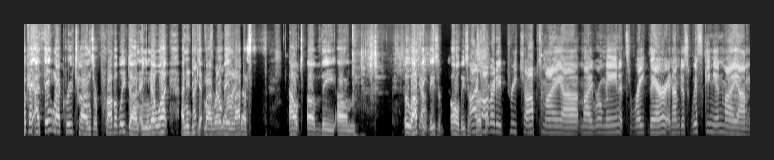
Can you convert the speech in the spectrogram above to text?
Okay, I think my croutons are probably done. And you know what? I need to I get my romaine mine. lettuce out of the. um Oh, I Yeah. think these are. Oh, these are I've already pre-chopped my uh, my romaine. It's right there, and I'm just whisking in my um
